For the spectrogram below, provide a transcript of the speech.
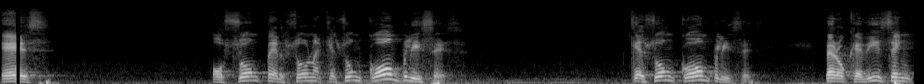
es o son personas que son cómplices, que son cómplices, pero que dicen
